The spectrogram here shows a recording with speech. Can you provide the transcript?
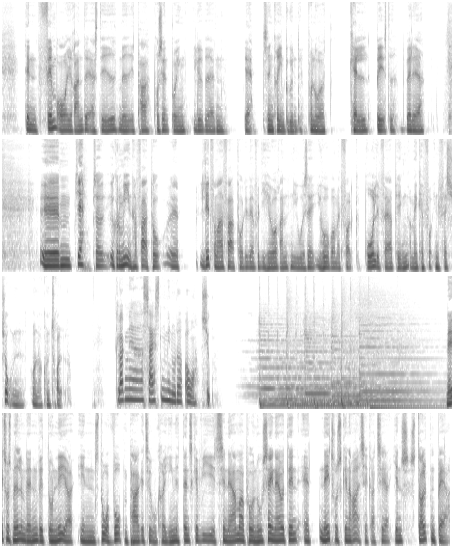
Den femårige rente er steget med et par procentpoint i løbet af den, ja, siden krigen begyndte, for nu at kalde bæstet, hvad det er. Øhm, ja, så økonomien har fart på. Øh, lidt for meget fart på. Det er derfor, de hæver renten i USA i håb om, at folk bruger lidt færre penge, og man kan få inflationen under kontrol. Klokken er 16 minutter over syv. NATO's medlemslande vil donere en stor våbenpakke til Ukraine. Den skal vi se nærmere på nu. Sagen er jo den, at NATO's generalsekretær Jens Stoltenberg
